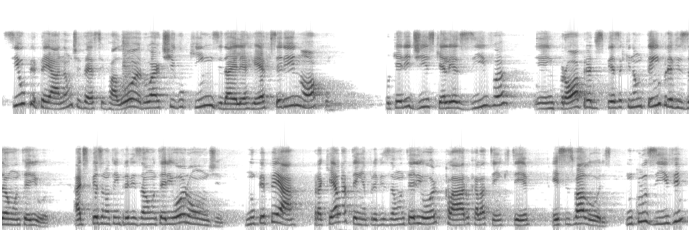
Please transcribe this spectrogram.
Se o PPA não tivesse valor, o artigo 15 da LRF seria inócuo, porque ele diz que é lesiva e imprópria a despesa que não tem previsão anterior. A despesa não tem previsão anterior onde? No PPA. Para que ela tenha previsão anterior, claro que ela tem que ter esses valores. Inclusive,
